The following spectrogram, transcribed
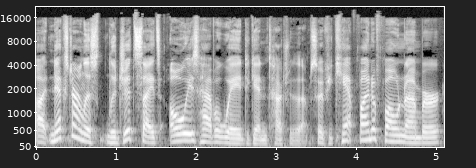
Uh, next on our list, legit sites always have a way to get in touch with them. So if you can't find a phone number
